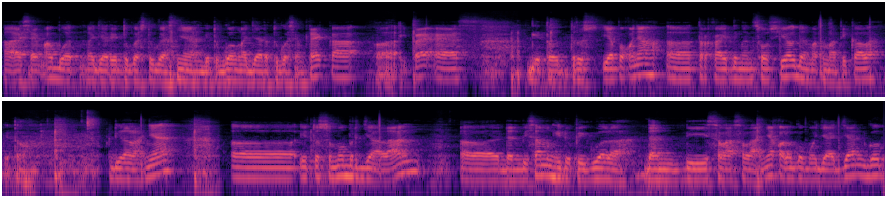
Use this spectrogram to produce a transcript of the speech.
SMA buat ngajarin tugas-tugasnya gitu. Gue ngajar tugas MTK uh, eh, IPS gitu. Terus ya pokoknya uh, terkait dengan sosial dan matematika lah gitu. Dilalahnya uh, itu semua berjalan uh, dan bisa menghidupi gue lah. Dan di sela-selanya kalau gue mau jajan gue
